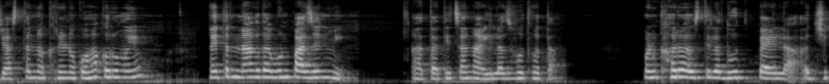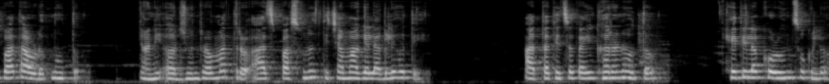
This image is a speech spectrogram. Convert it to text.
जास्त नखरे नको हा करू मयू? नाहीतर नाक दाबून पाजेन मी. आता तिचा नाईलाज होत होता. पण खरंच तिला दूध प्यायला अजिबात आवडत नव्हतं. आणि अर्जुनराव मात्र आजपासूनच तिच्यामागे लागले होते. आता तिचं काही खरं नव्हतं. हे तिला कळून चुकलं.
